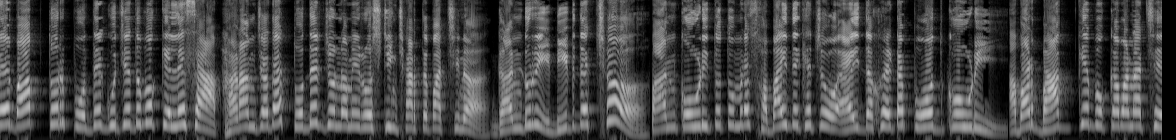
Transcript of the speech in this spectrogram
বাপরে বাপ, তোর পোদে গুজে দেবো কেলে সাপ? হারামজাদা, তোদের জন্য আমি রোস্টিং ছাড়তে পাচ্ছি না। গান্ডুরি, ডিট দেখছ? পান কৌড়ি তো তোমরা সবাই দেখেছ। এই দেখো এটা পোদ কৌড়ি। আবার বাঘকে বোকা বানাচ্ছে,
